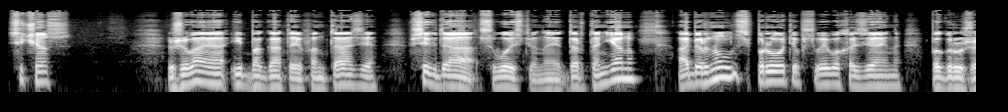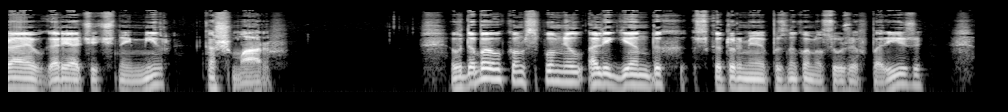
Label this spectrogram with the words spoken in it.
Сейчас живая и богатая фантазия, всегда свойственная Д'Артаньяну, обернулась против своего хозяина, погружая в горячечный мир кошмаров. Вдобавок он вспомнил о легендах, с которыми познакомился уже в Париже,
